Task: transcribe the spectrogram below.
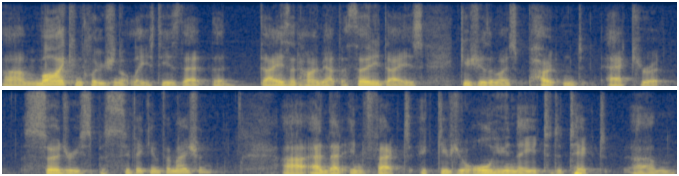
Um, my conclusion, at least, is that the days at home out to 30 days gives you the most potent, accurate, surgery specific information, uh, and that in fact it gives you all you need to detect um,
